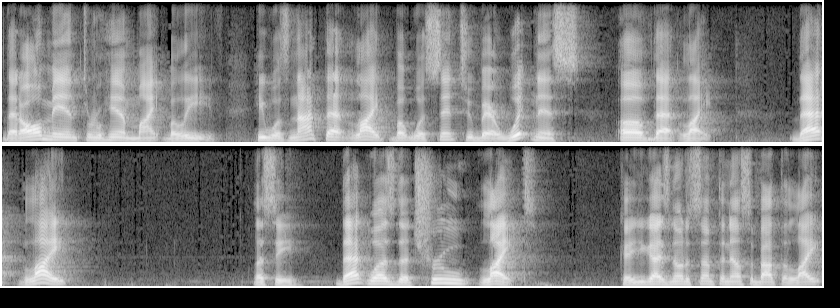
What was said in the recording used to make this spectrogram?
that all men through him might believe. He was not that light, but was sent to bear witness of that light. That light, let's see, that was the true light. Okay, you guys notice something else about the light?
